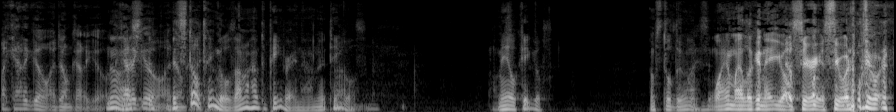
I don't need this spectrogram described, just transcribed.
I gotta go. I don't gotta go. No, I gotta go. I it still gotta go. tingles. I don't have to pee right now, and it tingles. Oh. Male kegels. I'm still doing it. Why am I looking at you all serious? See what I'm doing?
